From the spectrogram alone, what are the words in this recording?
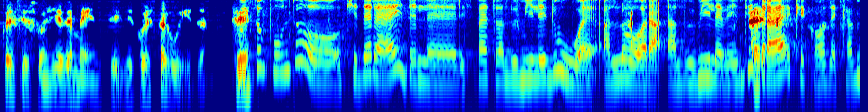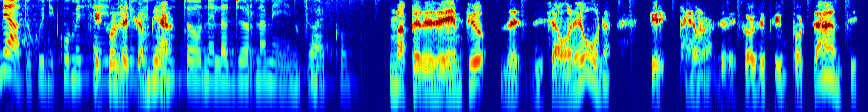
questi sono gli elementi di questa guida. A questo punto chiederei delle, rispetto al 2002, allora al 2023, eh, che cosa è cambiato, quindi come sei intervenuto nell'aggiornamento. Ecco. Ma per esempio, diciamone una, che è una delle cose più importanti,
